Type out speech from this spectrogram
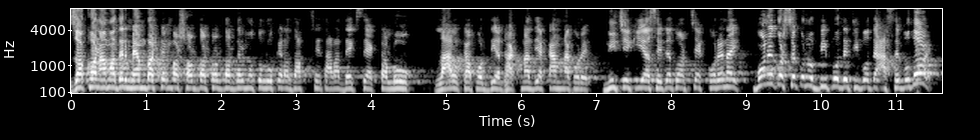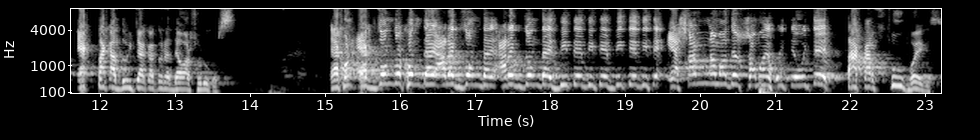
যখন আমাদের মেম্বার টেম্বার সর্দার টর্দারদের মতো লোকেরা যাচ্ছে, তারা দেখছে একটা লোক লাল কাপড় দিয়ে, ঢাকনা দিয়ে কান্না করে। নিচে কি আছে এটা তো আর চেক করে নাই। মনে করছে কোনো বিপদে টিপদে আছে বোধ এক টাকা, দুই টাকা করে দেওয়া শুরু করছে। এখন একজন যখন দেয়, আরেকজন দেয় আরেকজন দেয়, দিতে দিতে দিতে দিতে, এশার নামাজের সময় হইতে হইতে টাকার স্তূপ হয়ে গেছে।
